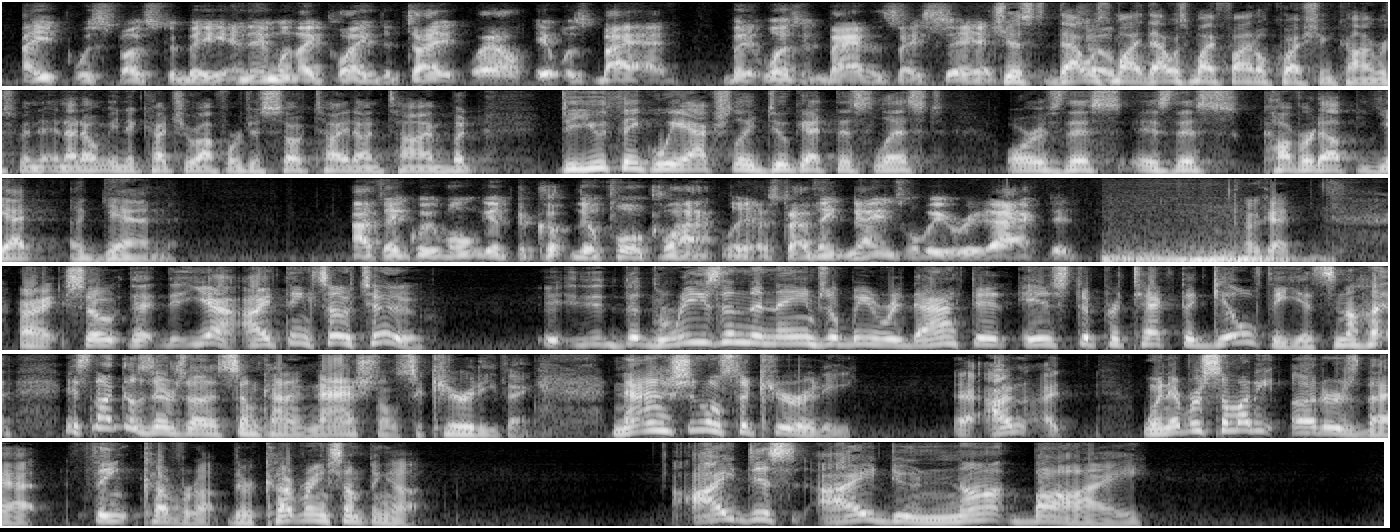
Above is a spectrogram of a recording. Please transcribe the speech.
tape was supposed to be, and then when they played the tape, well, it was bad, but it wasn't bad as they said. Just that was my that was my final question, Congressman, and I don't mean to cut you off. We're just so tight on time. But do you think we actually do get this list, or is this is this covered up yet again? I think we won't get the, the full client list. I think names will be redacted. Okay. All right. So, that, yeah, I think so too. The, the reason the names will be redacted is to protect the guilty. It's not. It's not because there's a, some kind of national security thing. National security. I, I, whenever somebody utters that, think cover up. They're covering something up. I just I do not buy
